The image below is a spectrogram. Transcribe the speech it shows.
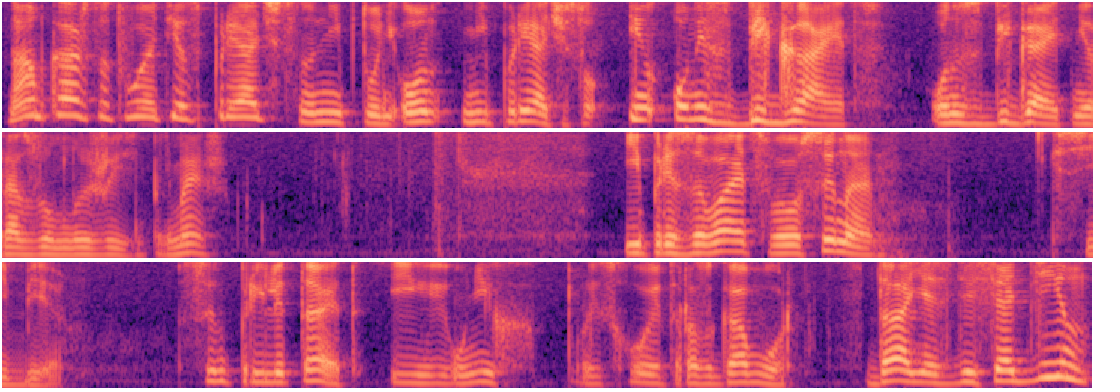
Нам кажется, твой отец прячется на Нептуне. Он не прячется, он избегает. Он избегает неразумную жизнь, понимаешь? И призывает своего сына к себе. Сын прилетает, и у них происходит разговор. Да, я здесь один,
